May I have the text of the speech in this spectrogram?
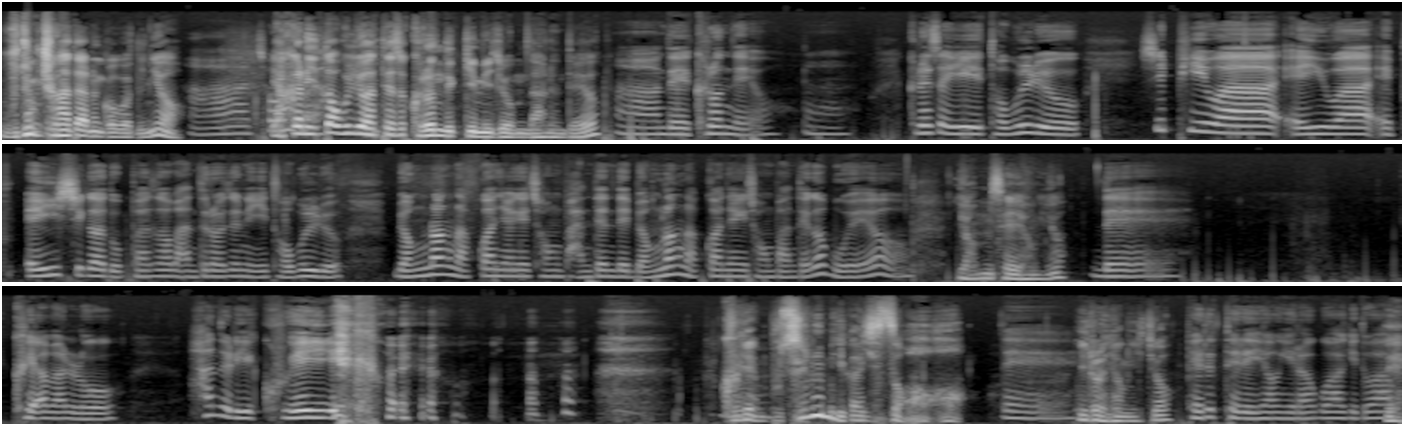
우중충하다는 거거든요. 아, 약간 이 봐. W한테서 그런 느낌이 좀 나는데요. 아, 네, 그렇네요. 어. 그래서 이 W CP와 A와 F, AC가 높아서 만들어지는 이 W 명랑낙관형의 정반대인데 명랑낙관형의 정반대가 뭐예요? 염세형이요? 네. 그야말로 하늘이 그레이의 거예요. 그게 음. 무슨 의미가 있어? 네. 이런 형이죠. 베르테르 형이라고 하기도 하고 네,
